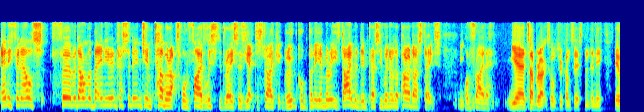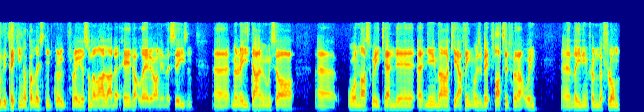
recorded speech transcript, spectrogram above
Anything else further down the betting you're interested in? Jim Tabarrak's won five listed races, yet to strike at Group Company, and Marie's Diamond, impressive winner of the Paradise Stakes on Friday. Yeah, Tabarrak's ultra consistent, and he, he'll be picking up a listed Group 3 or something like that at Haydock later on in the season. Uh, Marie's Diamond, we saw uh, one last weekend uh, at Newmarket. I think was a bit flattered for that win, uh, leading from the front.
